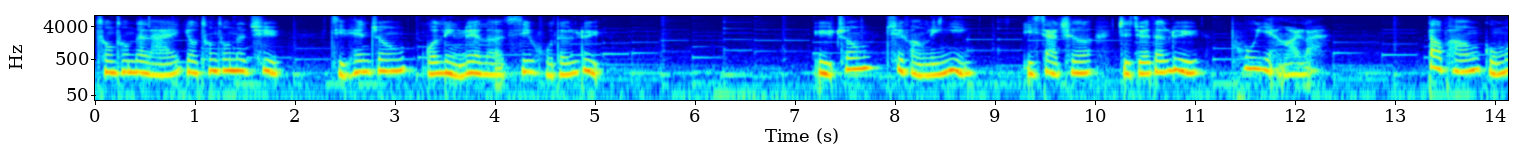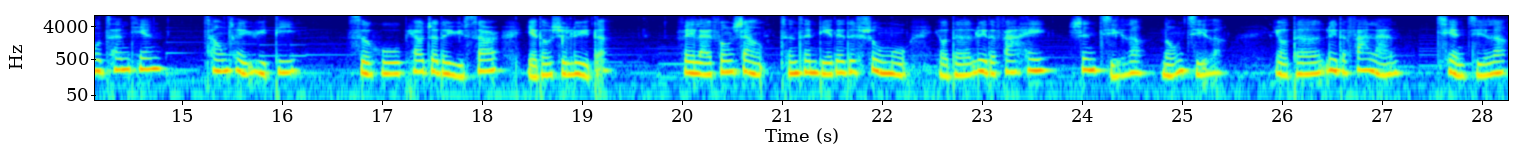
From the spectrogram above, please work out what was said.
匆匆的来，又匆匆的去。几天中，我领略了西湖的绿。雨中去访灵隐，一下车，只觉得绿扑眼而来。道旁古木参天，苍翠欲滴。似乎飘着的雨丝儿也都是绿的，飞来峰上层层叠叠的树木，有的绿得发黑，深极了，浓极了；有的绿得发蓝，浅极了，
